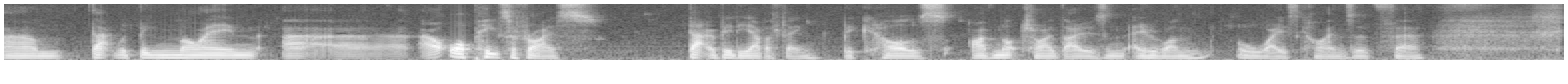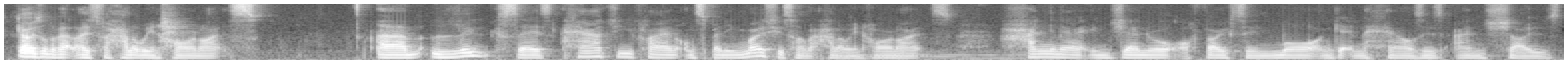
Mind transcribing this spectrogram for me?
um, that would be mine. Uh, or pizza fries. That would be the other thing because I've not tried those and everyone always kinds of uh, goes on about those for Halloween Horror Nights. Um, Luke says, How do you plan on spending most of your time at Halloween Horror Nights? Hanging out in general or focusing more on getting the houses and shows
